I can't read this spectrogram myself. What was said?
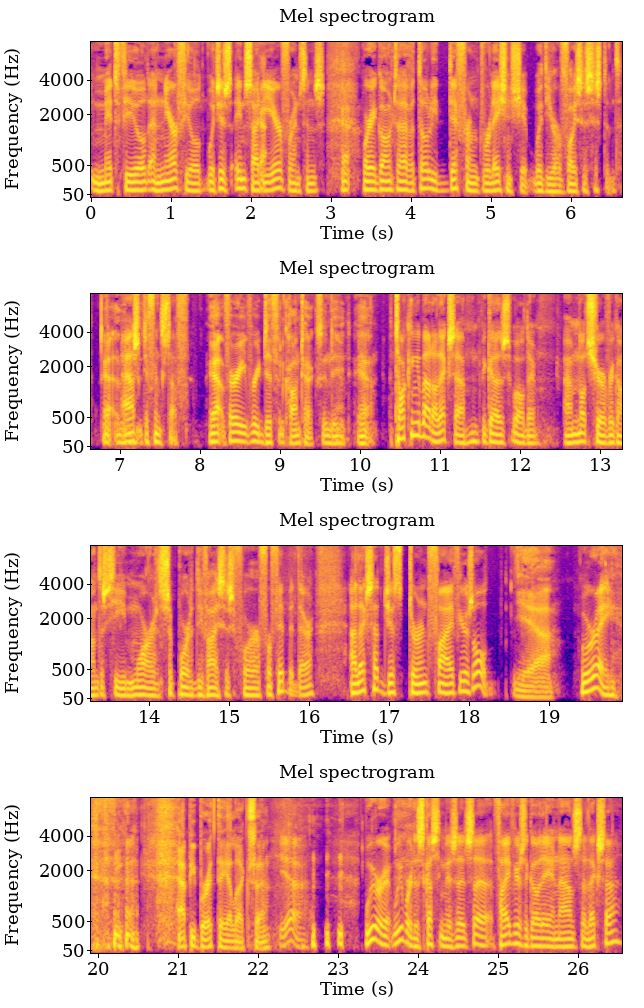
midfield, and near field, which is inside the ear, for instance, where you're going to have a totally different relationship with your voice assistant. Yeah, Ask different stuff. Yeah. Very very different context indeed. yeah. Talking about Alexa, because well, there, I'm not sure if we're going to see more supported devices for for Fitbit there. Alexa just turned five years old. Yeah. Hooray! Happy birthday, Alexa. Yeah, we were we were discussing this. It's uh, five years ago they announced Alexa,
